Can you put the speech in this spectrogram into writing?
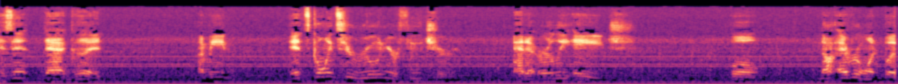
isn't that good. I mean, it's going to ruin your future at an early age. Well, not everyone, but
